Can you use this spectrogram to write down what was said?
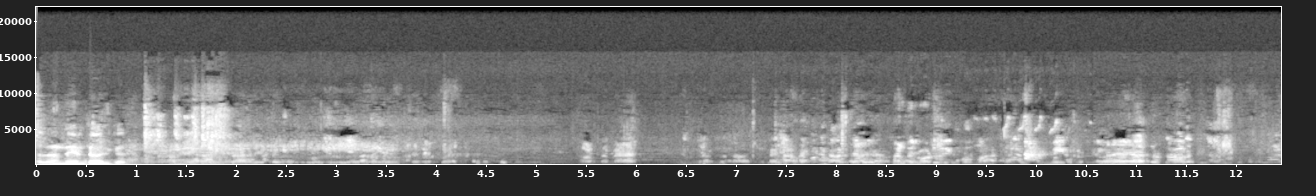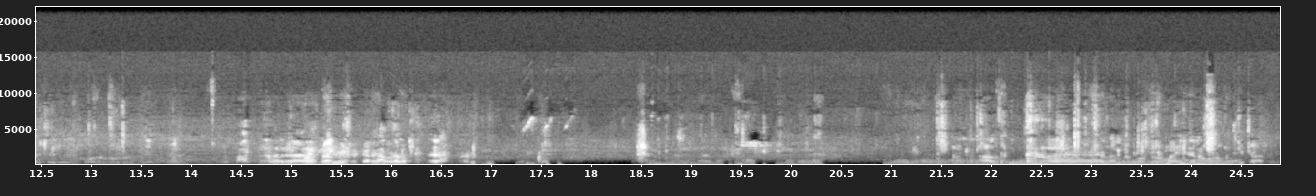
அது அந்த எண்டு வரைக்கும் வரும். அந்த ரோடு வரைக்கும் போகுமா ஒரு நம்ம ஓட்டுவோமா இதெல்லாம் ஓடுவோம்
